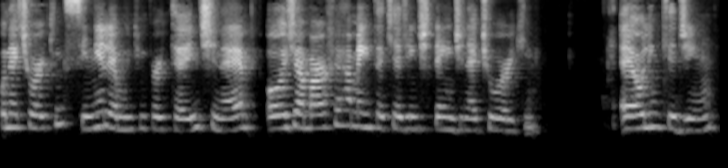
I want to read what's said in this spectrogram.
O networking, sim, ele é muito importante, né? Hoje, a maior ferramenta que a gente tem de networking é o LinkedIn.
